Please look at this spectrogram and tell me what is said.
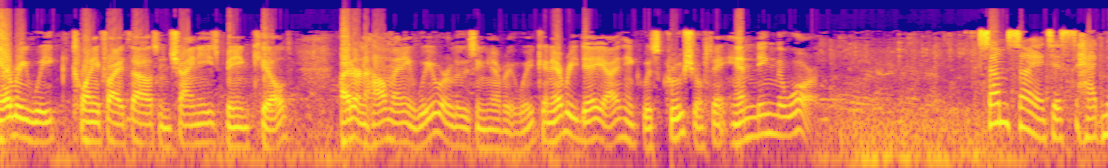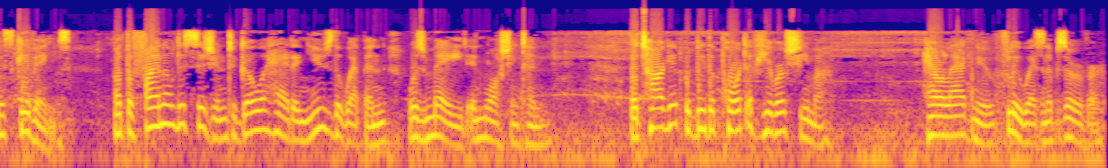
every week 25,000 Chinese being killed. I don't know how many we were losing every week, and every day I think was crucial to ending the war. Some scientists had misgivings, but the final decision to go ahead and use the weapon was made in Washington. The target would be the port of Hiroshima. Harold Agnew flew as an observer.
